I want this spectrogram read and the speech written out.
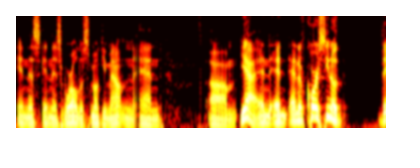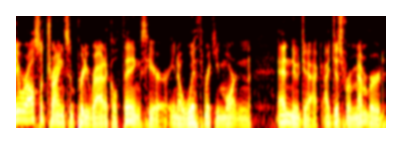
in this in this world of smoky mountain. And um yeah and and and of course you know they were also trying some pretty radical things here you know with ricky morton and new jack i just remembered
